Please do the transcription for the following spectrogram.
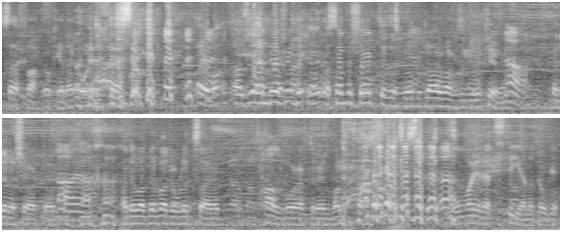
såhär fuck, okej det här kommer inte. alltså, ändå, jag, sen försökte jag desperat förklara varför jag tycker det är kul. Ja. Men det var kört då. Ja, ja. Ja, det, var, det var roligt såhär ett halvår efter det. Hon var ju rätt stel och tråkig.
